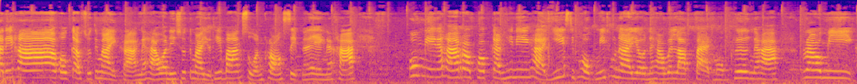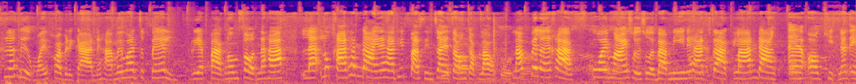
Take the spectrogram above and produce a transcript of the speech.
วัสดีค่ะ พบกับชุติมาอีกครั้งนะคะ วันนี้ชุติมาอยู่ที่บ้านสวนคลองสิบนั่นเองนะคะพรุ่งนี้นะคะเราพบกันที่นี่ค่ะ 26 มิถุนายนนะคะ เวลา 8 โมงครึ่งนะคะ เรามีเครื่องดื่มไว้คอยบริการนะคะ ไม่ว่าจะเป็นเรียบปากนมสดนะคะ และลูกค้าท่านใดนะคะ ที่ตัดสินใจจองกับเรา รับไปเลยค่ะ กล้วยไม้สวยๆ แบบนี้นะคะ จากร้านดัง Air Orchid นั่นเอ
